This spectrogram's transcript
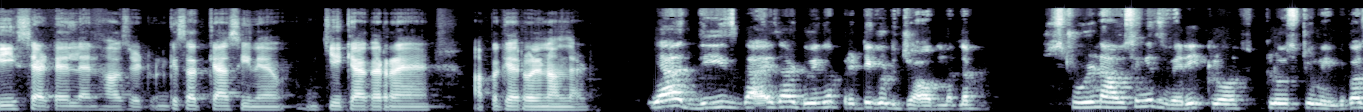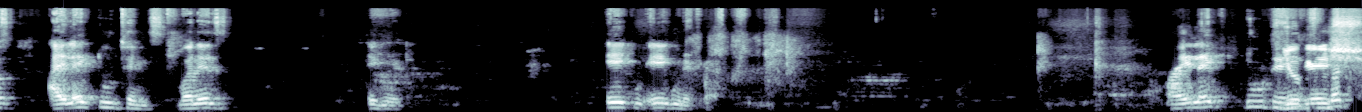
we settle and how's it उनके साथ क्या सीन है ये क्या कर रहे हैं आपका क्या role in all that yeah these guys are doing a pretty good job मतलब student housing is very close close to me because I like two things one is एक मिनट एक एक minute I like two things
